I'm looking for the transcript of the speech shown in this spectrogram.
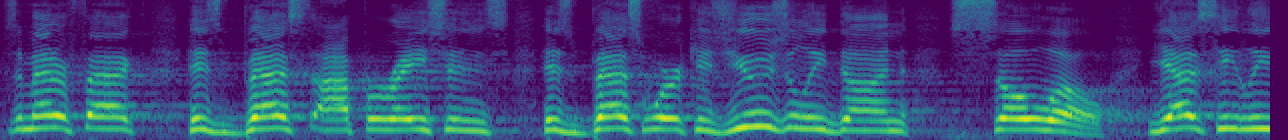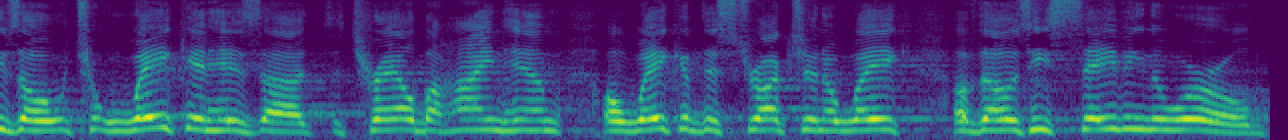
As a matter of fact, his best operations, his best work is usually done solo. Yes, he leaves a wake in his uh, trail behind him, a wake of destruction, a wake of those. He's saving the world,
